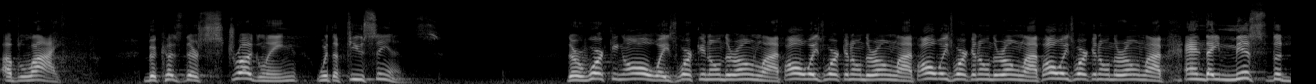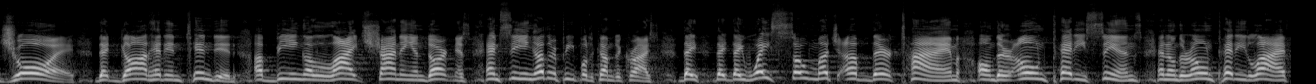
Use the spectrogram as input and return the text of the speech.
of life because they're struggling with a few sins. They're working always, working on their own life, always working on their own life, always working on their own life, always working on their own life. And they miss the joy that God had intended of being a light shining in darkness and seeing other people to come to Christ. They, they, they waste so much of their time on their own petty sins and on their own petty life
